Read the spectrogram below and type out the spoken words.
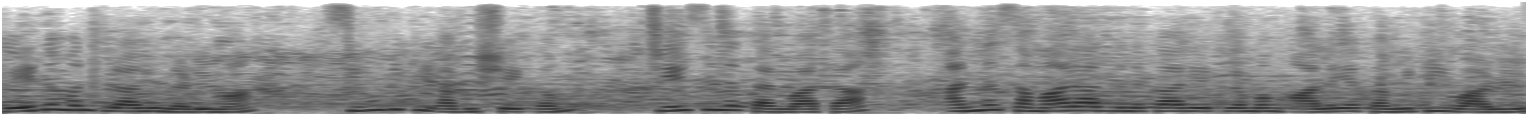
వేదమంత్రాలు నడుమ శివుడికి అభిషేకం చేసిన తర్వాత అన్న సమారాధన కార్యక్రమం ఆలయ కమిటీ వాళ్ళు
